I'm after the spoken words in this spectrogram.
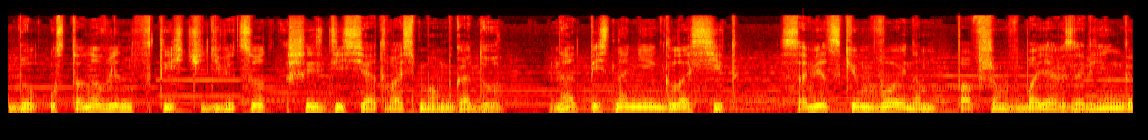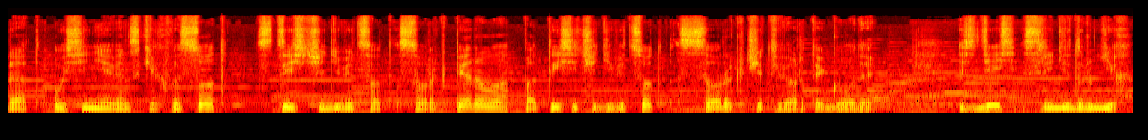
был установлен в 1968 году. Надпись на ней гласит «Советским воинам, павшим в боях за Ленинград у Синявинских высот с 1941 по 1944 годы». Здесь, среди других,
